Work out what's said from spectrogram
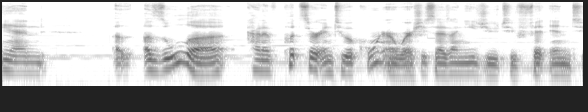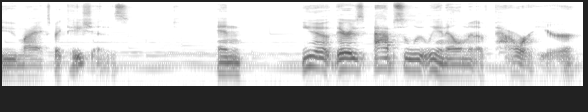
And Azula kind of puts her into a corner where she says, I need you to fit into my expectations. And, you know, there's absolutely an element of power here,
